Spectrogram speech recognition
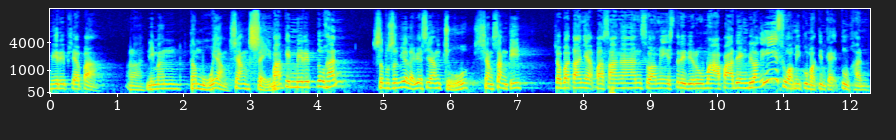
Mirip siapa? 啊，你们的模样像谁呢？ Makin mirip Tuhan? 是不是越来越像主，像上帝？ Coba tanya pasangan, suami istri di rumah, apa ada yang bilang, ih suamiku makin kayak Tuhan.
